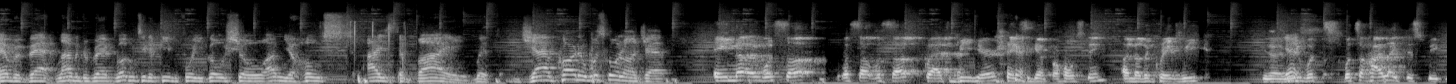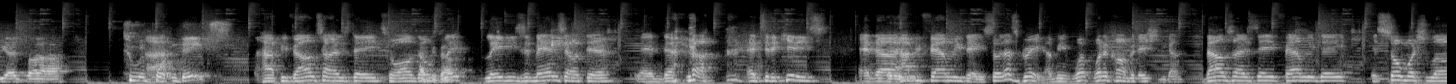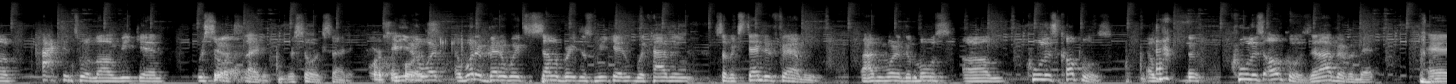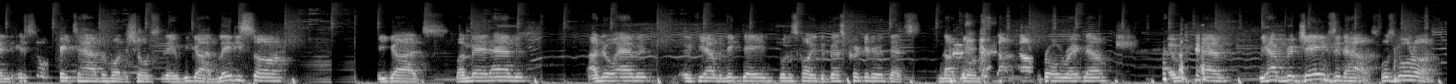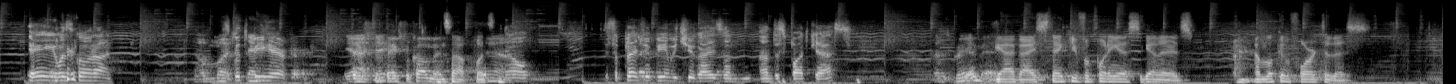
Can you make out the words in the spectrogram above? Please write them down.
And we're back, live and direct. Welcome to the P Before You Go show. I'm your host, Ice Dubai, with Jab Carter. What's going on, Jab? Ain't nothing. What's up? What's up? What's up? Glad to be here. Thanks again for hosting. Another great week. You know what yes. I mean? What's what's a highlight this week? We have uh, two important uh, dates. Happy Valentine's Day to all those la- ladies and mans out there, and uh, and to the kiddies. And uh, happy Family Day. So that's great. I mean, what, what a combination. You got Valentine's Day, Family Day. It's so much love packed into a long weekend. We're so yeah. excited. We're so excited. Of course, of and you course. know what? And what a better way to celebrate this weekend with having some extended family. Having one of the most um, coolest couples, the coolest uncles that I've ever met. And it's so great to have them on the show today. We got Lady Sawh, we got my man Amit, I know Abbott. If you have a nickname, we'll just call you the best cricketer that's not going not, not pro right now. And we have we have Rick James in the house. What's going on? Hey, what's going on? Not much. It's good to be here. Yeah, thanks, for, thanks for coming. What's up? What's yeah. No, it's a pleasure being with you guys on on this podcast. That's great. Yeah, yeah, guys. Thank you for putting us together. It's I'm looking forward to this.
